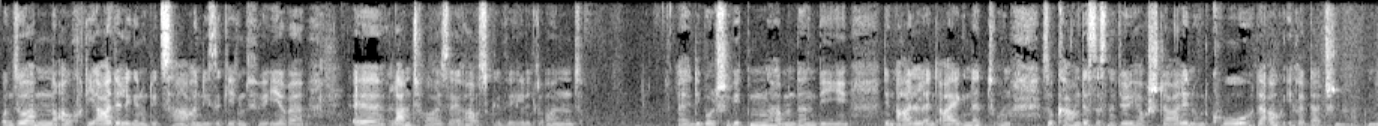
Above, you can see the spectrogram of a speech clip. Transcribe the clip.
Und so haben auch die Adeligen und die Zaren diese Gegend für ihre äh, Landhäuser ausgewählt. Und die Bolschewiken haben dann die, den Adel enteignet und so kam das, dass natürlich auch Stalin und Co. da auch ihre Datschen hatten.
